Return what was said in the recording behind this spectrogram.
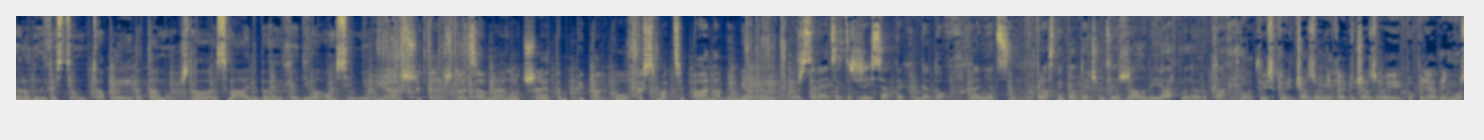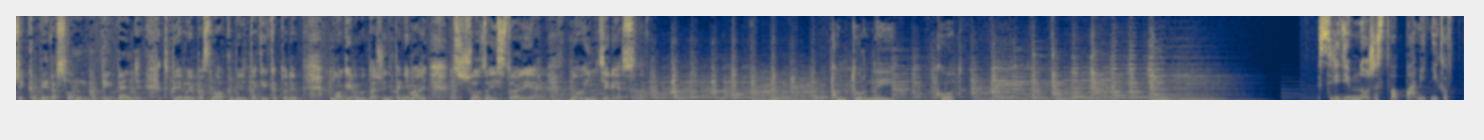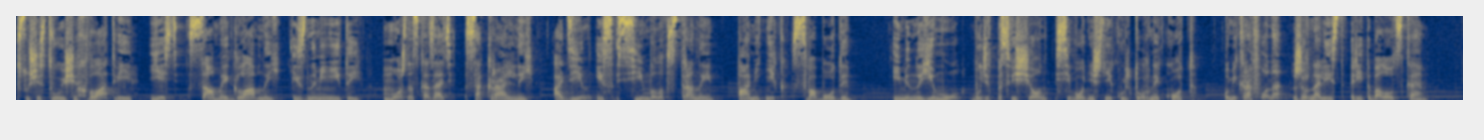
народный костюм теплый и потому, что свадьба ходила осенью. Я считаю, что это самое лучшее. Это пипаркука с марципаном и медом. Представляете, это 60-х годов хранится этот красный платочек, держала Ви Артмана в руках. Латвийская джазовая, не только джазовая, и популярная музыка выросла на биг-бенде. Первые постановки были такие, которые многие мы даже не понимали, что за история, но интересно. Культурный код. Среди множества памятников, существующих в Латвии, есть самый главный и знаменитый, можно сказать, сакральный, один из символов страны – памятник свободы. Именно ему будет посвящен сегодняшний культурный код. У микрофона журналист Рита Болотская.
